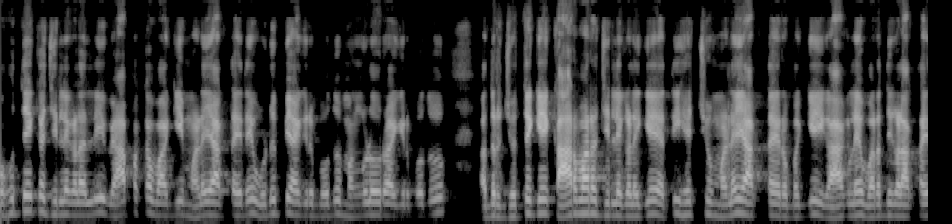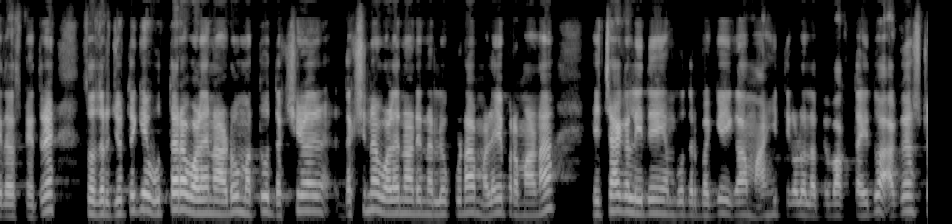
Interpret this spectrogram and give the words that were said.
ಬಹುತೇಕ ಜಿಲ್ಲೆಗಳಲ್ಲಿ ವ್ಯಾಪಕವಾಗಿ ಮಳೆಯಾಗ್ತಾ ಇದೆ. ಉಡುಪಿ ಆಗಿರ್ಬೋದು, ಮಂಗಳೂರು ಆಗಿರ್ಬೋದು, ಅದ್ರ ಜೊತೆಗೆ ಕಾರವಾರ ಜಿಲ್ಲೆಗಳಿಗೆ ಅತಿ ಹೆಚ್ಚು ಮಳೆ ಆಗ್ತಾ ಇರೋ ಬಗ್ಗೆ ಈಗಾಗಲೇ ವರದಿಗಳಾಗ್ತಾ ಇದಾವೆ ಸ್ನೇಹಿತರೆ. ಸೊ ಅದರ ಜೊತೆಗೆ ಉತ್ತರ ಒಳನಾಡು ಮತ್ತು ದಕ್ಷಿಣ ದಕ್ಷಿಣ ಒಳನಾಡಿನಲ್ಲೂ ಕೂಡ ಮಳೆ ಪ್ರಮಾಣ ಹೆಚ್ಚಾಗಲಿದೆ ಎಂಬುದರ ಬಗ್ಗೆ ಈಗ ಮಾಹಿತಿಗಳು ಲಭ್ಯವಾಗ್ತಾ ಇದ್ದು, ಆಗಸ್ಟ್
